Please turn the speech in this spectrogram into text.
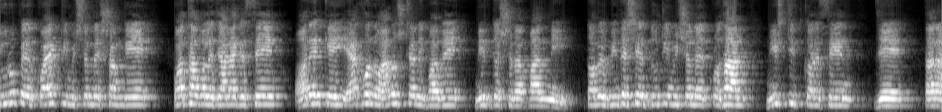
ইউরোপের কয়েকটি মিশনের সঙ্গে কথা বলে জানা গেছে, অনেকেই এখনও আনুষ্ঠানিকভাবে নির্দেশনা পাননি। তবে বিদেশের দুটি মিশনের প্রধান নিশ্চিত করেছেন যে তারা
